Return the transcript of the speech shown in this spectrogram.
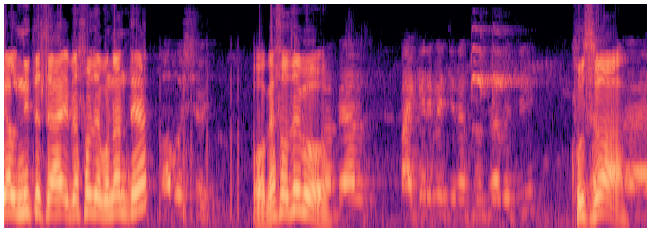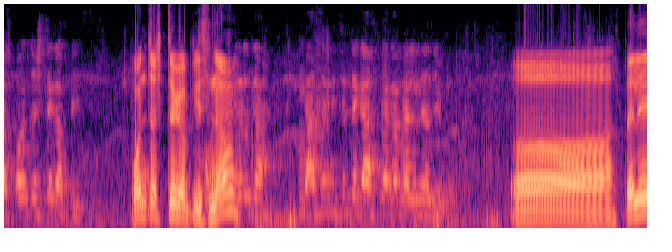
বেল নিতে চায় বেচা যাব না অবশ্যই। ও বেচা যাব? বেল পাইকারি বেচি না খুচরা বেচি। খুচরা? পঞ্চাশ টাকা পিস পঞ্চাশ টাকা পিস না? গাছের নিচেতে গাছ পাকা বেল নিয়ে যাব। ও তাহলে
